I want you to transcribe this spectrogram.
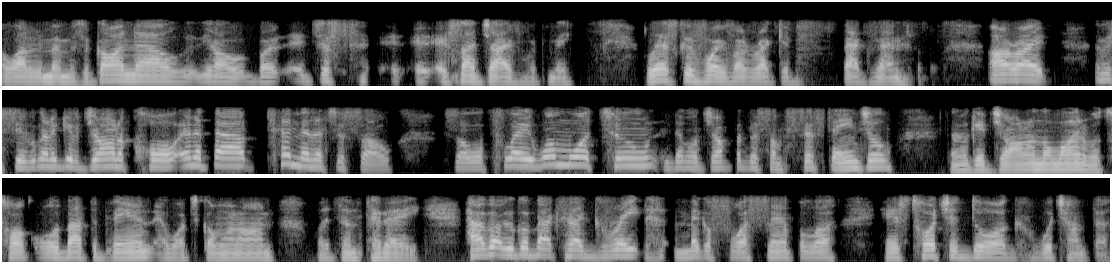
a lot of the members are gone now, you know, but it just, it, it's not jiving with me. Last good Voivod record back then. All right. Let me see. We're going to give John a call in about 10 minutes or so. So we'll play one more tune, and then we'll jump into some Fifth Angel. Then we'll get John on the line, and we'll talk all about the band and what's going on with them today. How about we go back to that great Megaforce sampler? Here's Tortured Dog, Witch Hunter.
